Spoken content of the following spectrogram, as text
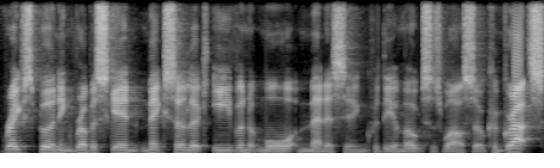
Wraith's Burning Rubber Skin. Makes her look even more menacing with the emotes as well. So congrats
